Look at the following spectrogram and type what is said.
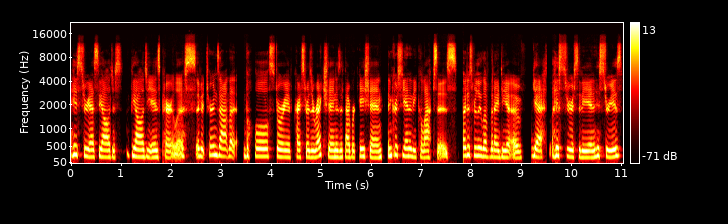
history as theology is perilous. If it turns out that the whole story of Christ's resurrection is a fabrication, then Christianity collapses. I just really love that idea of, yeah, historicity and history is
